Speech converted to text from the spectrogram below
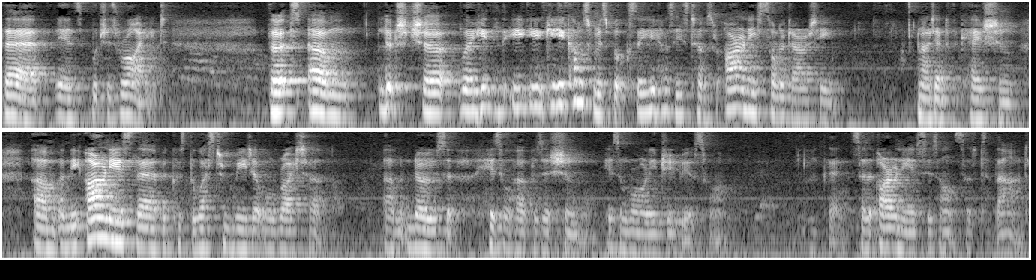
there is, which is right, that um, literature, well, he, he, he comes from his books, so he has these terms of irony, solidarity, and identification. Um, and the irony is there because the Western reader or writer um, knows that his or her position is a morally dubious one. Okay, so irony is his answer to that.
